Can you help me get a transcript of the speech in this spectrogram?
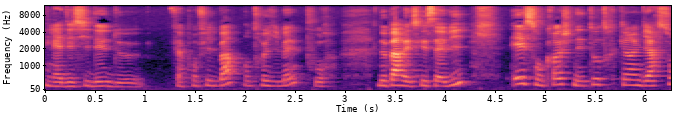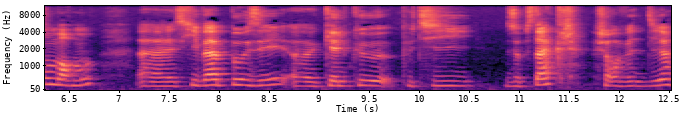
il a décidé de faire profil bas, entre guillemets, pour ne pas risquer sa vie. Et son crush n'est autre qu'un garçon mormon, ce qui va poser quelques petits obstacles, j'ai envie de dire,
